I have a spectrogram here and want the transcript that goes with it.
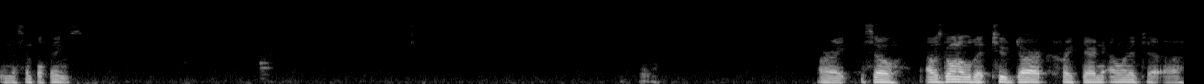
in the simple things. Okay. All right, so I was going a little bit too dark right there, and I wanted to uh,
